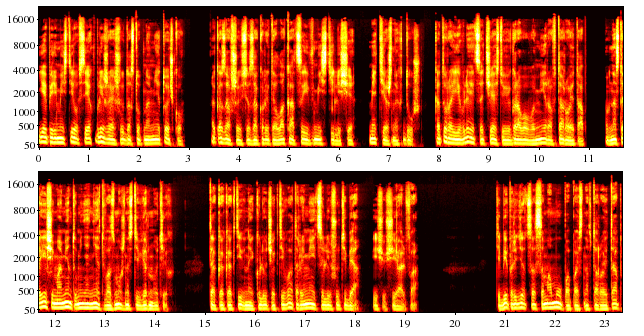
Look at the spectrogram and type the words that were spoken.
я переместил всех в ближайшую доступную мне точку оказавшуюся закрытой локацией вместилище мятежных душ, которая является частью игрового мира второй этап. В настоящий момент у меня нет возможности вернуть их, так как активный ключ-активатор имеется лишь у тебя, ищущий альфа. Тебе придется самому попасть на второй этап,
